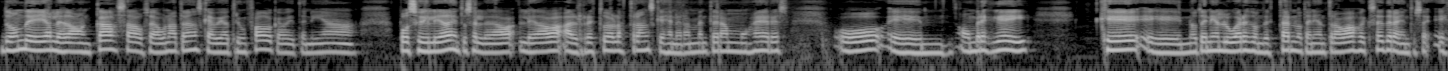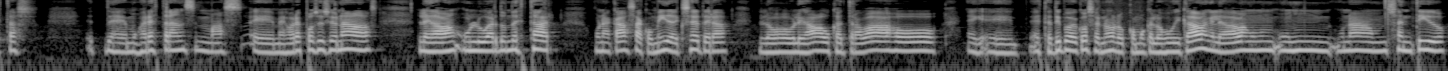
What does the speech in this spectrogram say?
donde ellas le daban casa, o sea, una trans que había triunfado, que tenía posibilidades, entonces le daba, le daba al resto de las trans, que generalmente eran mujeres o eh, hombres gay, que eh, no tenían lugares donde estar, no tenían trabajo, etcétera, entonces estas eh, mujeres trans más mejores posicionadas le daban un lugar donde estar, una casa, comida, etcétera, los obligaba a buscar trabajo, este tipo de cosas, ¿no? Como que los ubicaban y le daban un, un sentido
